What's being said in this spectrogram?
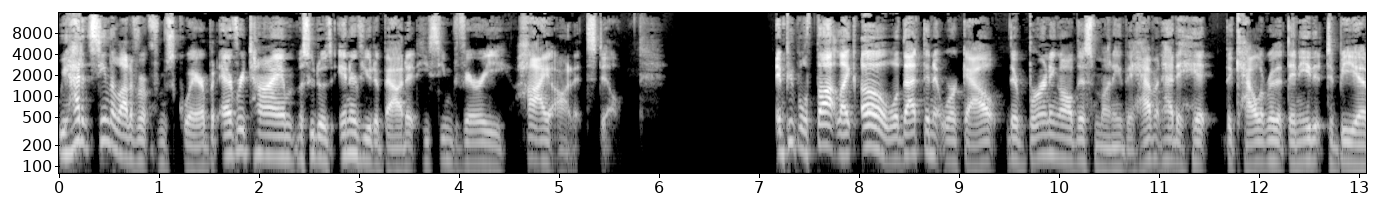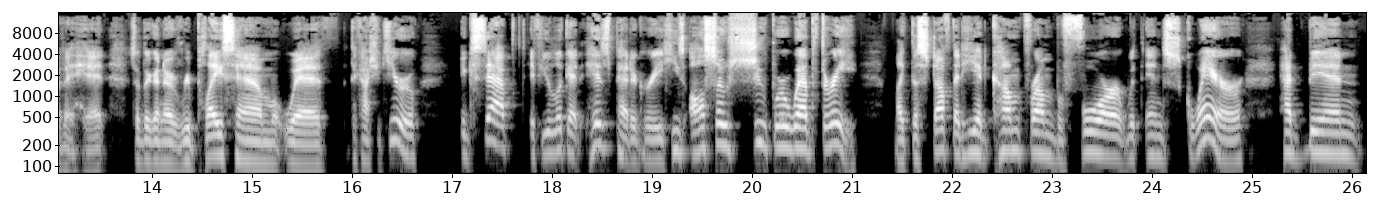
we hadn't seen a lot of it from Square, but every time Masuda was interviewed about it, he seemed very high on it still. And people thought, like, oh, well, that didn't work out. They're burning all this money. They haven't had to hit the caliber that they need it to be of a hit. So they're going to replace him with Takashi Kiryu. Except if you look at his pedigree, he's also super Web3. Like the stuff that he had come from before within Square had been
